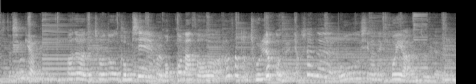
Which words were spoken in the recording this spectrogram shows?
진짜 신기하게도. 맞아 맞아 저도 점심을 먹고 나서 항상 좀 졸렸거든요 요새는 오후 시간에 거의 안 졸려요 음.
